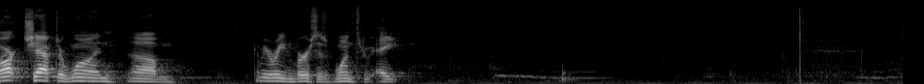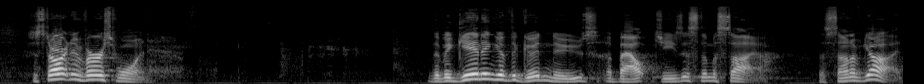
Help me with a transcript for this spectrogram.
Mark chapter 1, um, going to be reading verses 1 through 8. So, starting in verse 1, the beginning of the good news about Jesus the Messiah, the Son of God,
